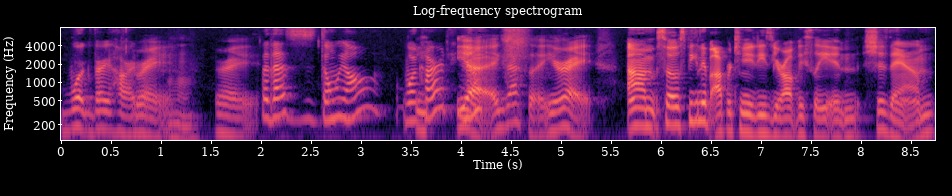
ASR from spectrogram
work very hard. Right. Mm-hmm. Right. But that's don't we all work hard? Yeah, know? exactly. You're right. Um, so speaking of opportunities, you're obviously in Shazam.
